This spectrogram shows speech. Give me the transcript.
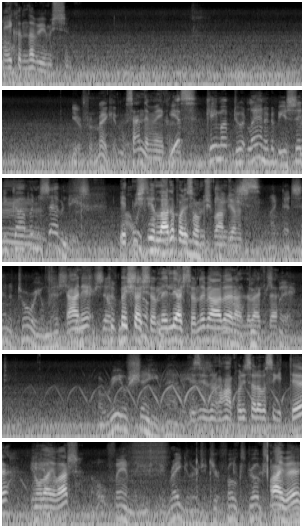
Macon'da büyümüşsün. You're from Macon. Sen de mi. Macon'dasın? Came up to Atlanta to be a city cop in the 70s. 70'li yıllarda polis olmuş bu amcamız. Yani got yourself 45 mixed up yaşlarında, in. 50 yaşlarında bir abi herhalde belki de. Rezil durum. Aha polis arabası gitti. Bir olay var. Vay be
